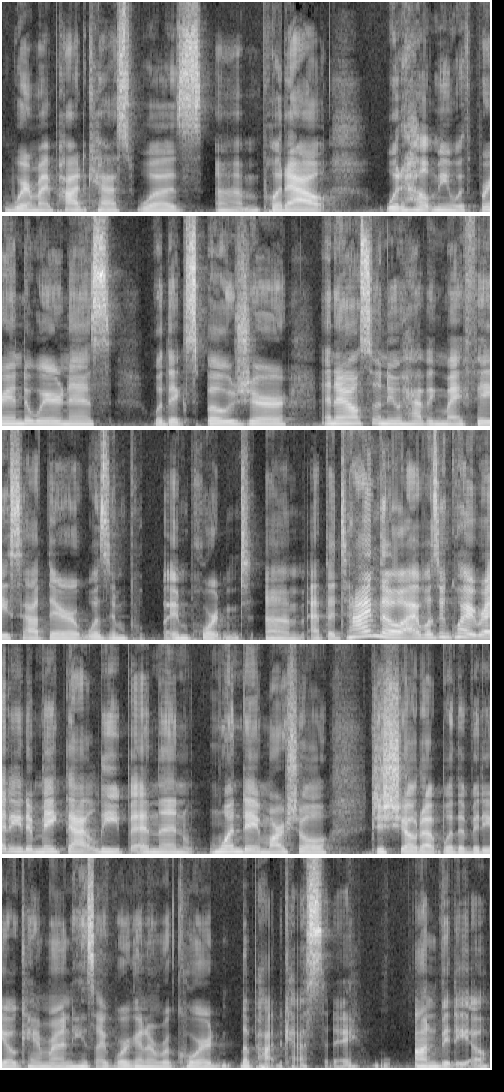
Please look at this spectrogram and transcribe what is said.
where my podcast was um, put out would help me with brand awareness with exposure. And I also knew having my face out there was imp- important. Um, at the time, though, I wasn't quite ready to make that leap. And then one day, Marshall just showed up with a video camera and he's like, We're going to record the podcast today on video.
